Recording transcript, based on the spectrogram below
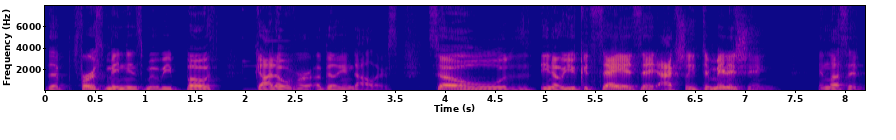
the first Minions movie both got over a billion dollars. So you know you could say it's actually diminishing unless it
